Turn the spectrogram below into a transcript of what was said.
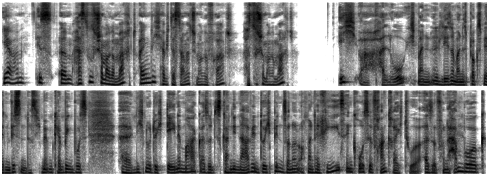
Ja, ist, ähm, hast du es schon mal gemacht eigentlich? Habe ich das damals schon mal gefragt? Hast du es schon mal gemacht? Ich, oh, hallo, ich meine, Leser meines Blogs werden wissen, dass ich mit dem Campingbus äh, nicht nur durch Dänemark, also Skandinavien durch bin, sondern auch mal eine riesengroße Frankreich-Tour. Also von Hamburg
